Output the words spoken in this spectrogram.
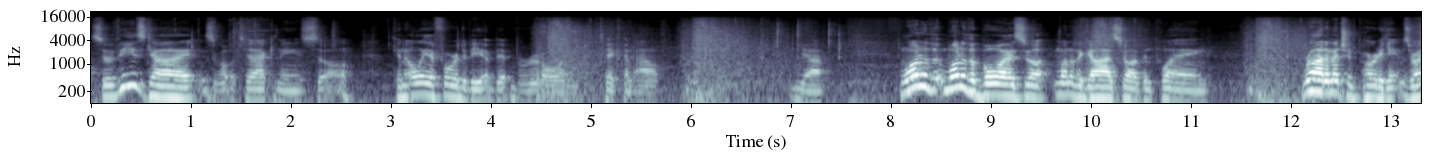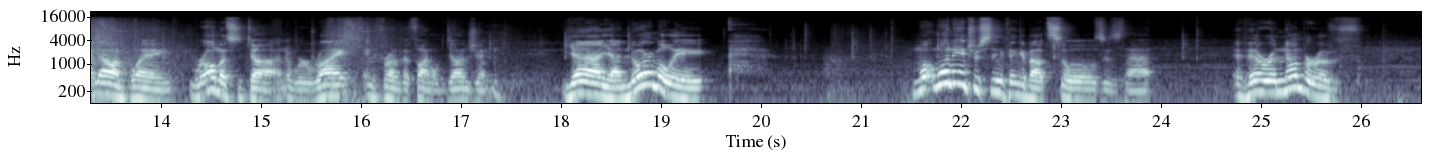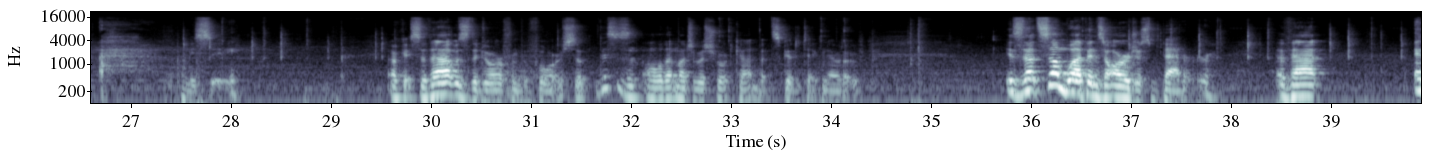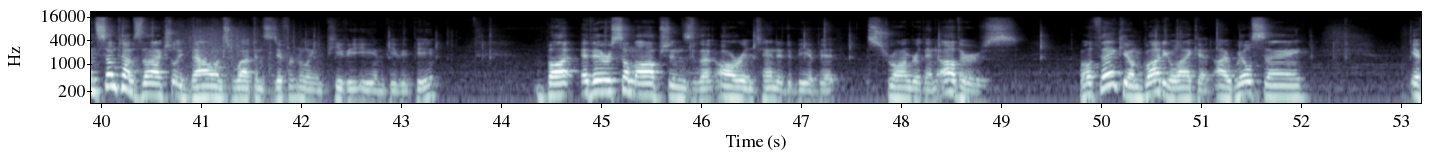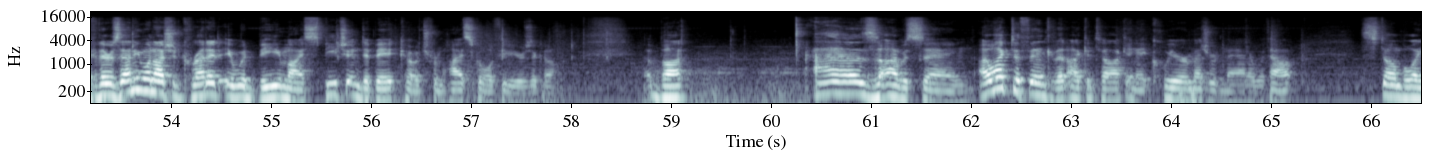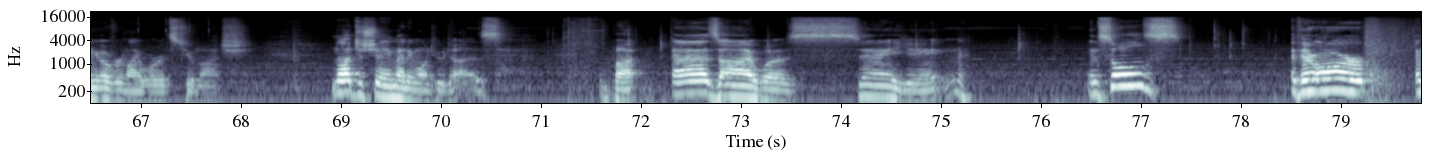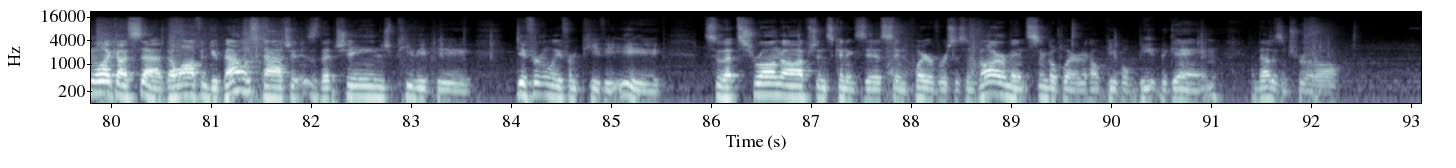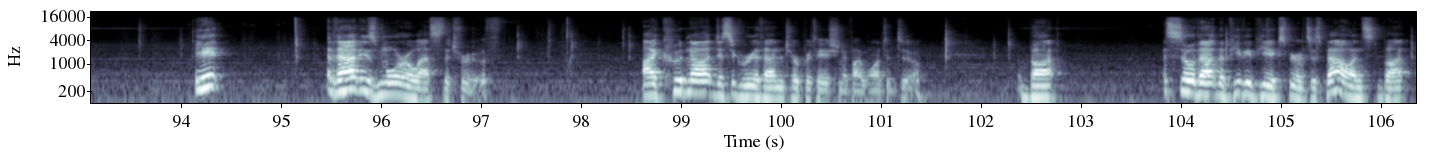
So these guys will attack me, so can only afford to be a bit brutal and take them out. Yeah. One of the one of the boys, one of the guys who I've been playing Right, I mentioned party games. Right now I'm playing... We're almost done. We're right in front of the final dungeon. Yeah, yeah, normally... One interesting thing about Souls is that there are a number of... Let me see. Okay, so that was the door from before. So this isn't all that much of a shortcut, but it's good to take note of. Is that some weapons are just better. That and sometimes they'll actually balance weapons differently in PvE and PvP. But there are some options that are intended to be a bit stronger than others. Well, thank you. I'm glad you like it. I will say, if there's anyone I should credit, it would be my speech and debate coach from high school a few years ago. But, as I was saying, I like to think that I can talk in a clear, measured manner without stumbling over my words too much. Not to shame anyone who does. But as I was saying, in Souls, there are, and like I said, they'll often do balance patches that change PvP differently from PvE, so that strong options can exist in player versus environment, single player to help people beat the game. And that isn't true at all. It, that is more or less the truth. I could not disagree with that interpretation if I wanted to. But, so that the PvP experience is balanced, but...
